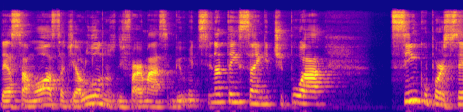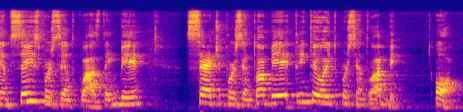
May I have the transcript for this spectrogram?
dessa amostra de alunos de farmácia e biomedicina tem sangue tipo A, 5%, 6% quase tem B, 7% AB, 38% AB. Ó,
